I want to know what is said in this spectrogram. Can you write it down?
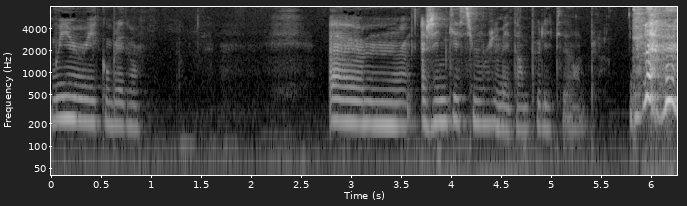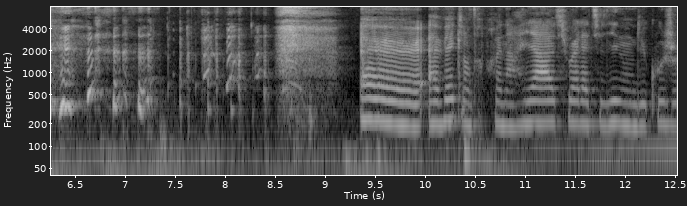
oui, oui, complètement. Euh, j'ai une question, je vais mettre un peu les pieds dans le plat. Euh, avec l'entrepreneuriat, tu vois, là tu dis, donc du coup, je,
